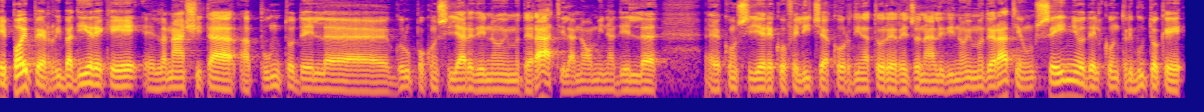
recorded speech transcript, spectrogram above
E poi per ribadire che eh, la nascita appunto del uh, gruppo consigliare dei Noi Moderati, la nomina del eh, consigliere Cofelice a coordinatore regionale di Noi Moderati, è un segno del contributo che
